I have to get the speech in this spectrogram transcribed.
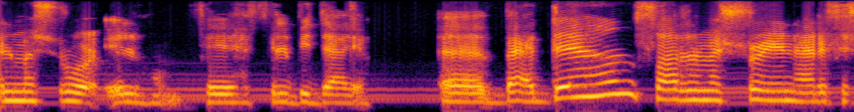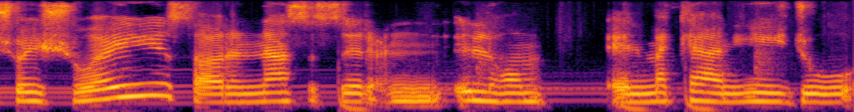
المشروع إلهم في, في البداية. آه بعدين صار المشروع ينعرف شوي شوي صار الناس يصير لهم المكان يجوا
